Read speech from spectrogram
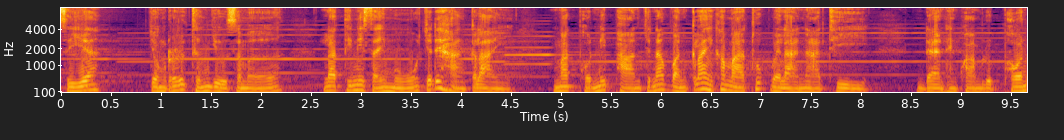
เสีย จงระลึกถึงอยู่เสมอลัทธินิสัยหมูจะได้ห่างไกลมรรคผลนิพพานจะนับวันใกล้เข้ามาทุกเวลานาที แดนแห่งความหลุดพ้น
